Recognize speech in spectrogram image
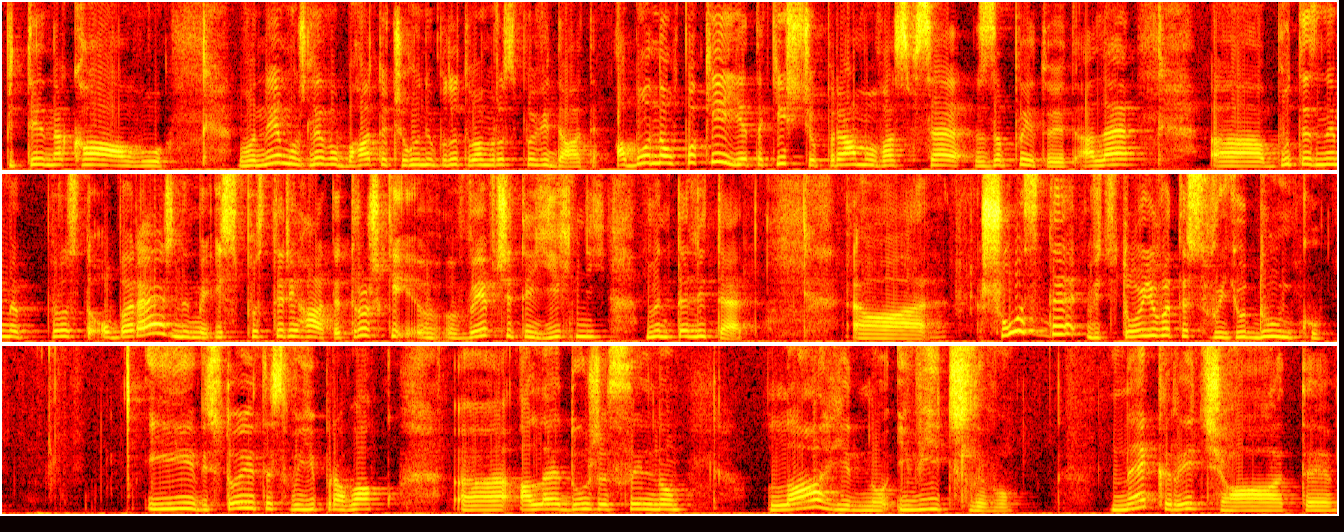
піти на каву. Вони, можливо, багато чого не будуть вам розповідати. Або навпаки, є такі, що прямо вас все запитують, але бути з ними просто обережними і спостерігати, трошки вивчити їхній менталітет. Шосте відстоювати свою думку і відстоювати свої права, але дуже сильно лагідно і вічливо. Не кричати,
